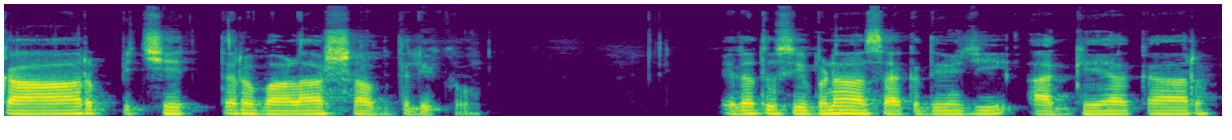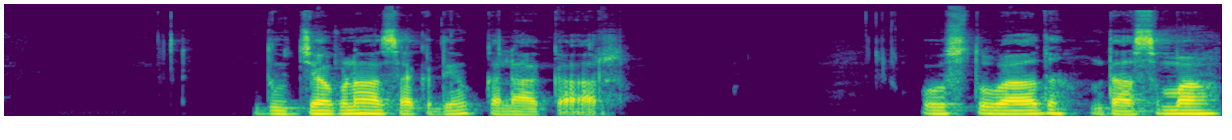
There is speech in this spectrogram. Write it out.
ਕਾਰ ਪਿਛੇਤਰ ਵਾਲਾ ਸ਼ਬਦ ਲਿਖੋ। ਇਹਦਾ ਤੁਸੀਂ ਬਣਾ ਸਕਦੇ ਹੋ ਜੀ ਆਗਿਆਕਾਰ, ਦੂਜਾ ਬਣਾ ਸਕਦੇ ਹੋ ਕਲਾਕਾਰ। ਉਸ ਤੋਂ ਬਾਅਦ ਦਸਵਾਂ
